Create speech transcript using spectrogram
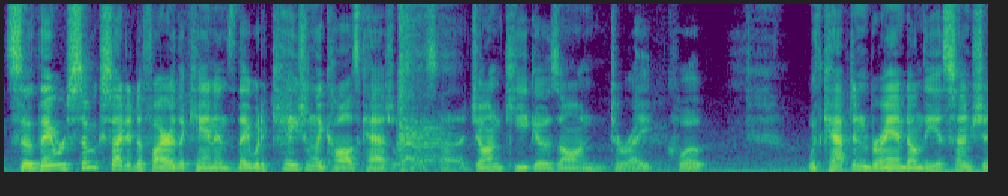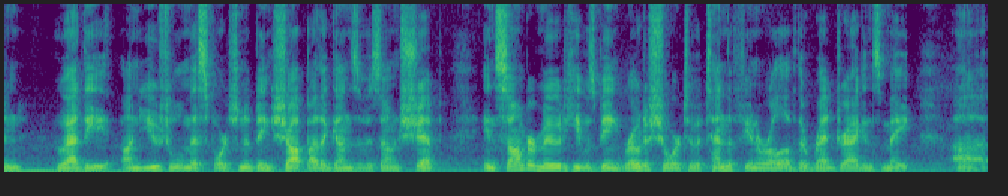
So they were so excited to fire the cannons, they would occasionally cause casualties. Uh, John Keay goes on to write, quote, With Captain Brand on the Ascension, who had the unusual misfortune of being shot by the guns of his own ship, in somber mood he was being rowed ashore to attend the funeral of the Red Dragon's mate, uh,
